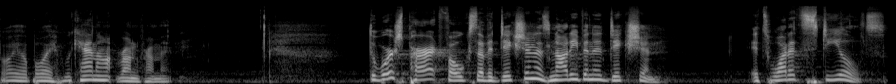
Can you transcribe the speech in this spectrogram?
Boy, oh boy, we cannot run from it. The worst part, folks, of addiction is not even addiction, it's what it steals.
